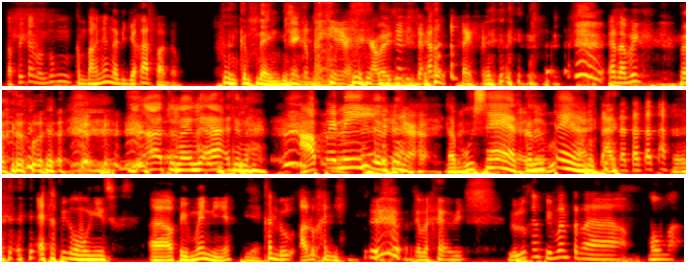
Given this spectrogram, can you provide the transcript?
Tapi kan untung kentangnya nggak di Jakarta dong. Kenteng. Kalau bisa di Jakarta kentang. eh tapi Ya, cenah ini ah, cenah. Apa nih? Ya buset, kenteng. Ta, ta. Eh tapi ngomongin uh, Pimen nih ya. Iya. Kan dulu aduh anjing. dulu kan Pimen pernah mau ma-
